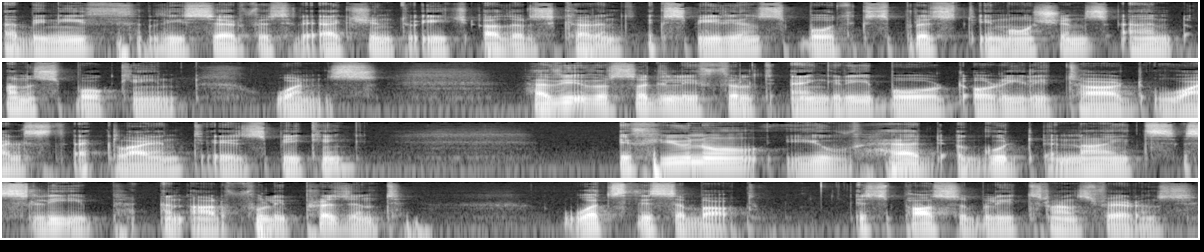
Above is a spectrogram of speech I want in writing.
a beneath the surface reaction to each other's current experience, both expressed emotions and unspoken ones. Have you ever suddenly felt angry, bored, or really tired whilst a client is speaking? If you know you've had a good night's sleep and are fully present, what's this about? It's possibly transference.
